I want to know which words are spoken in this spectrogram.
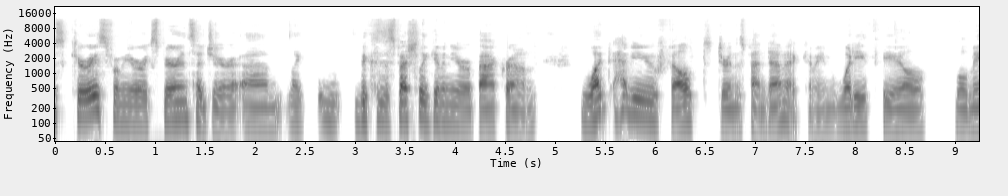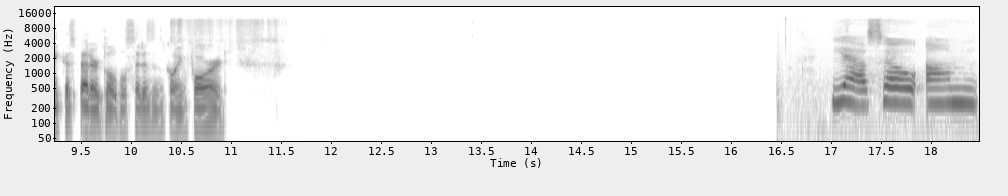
Just curious from your experience, Hajir, um, like because especially given your background, what have you felt during this pandemic? I mean, what do you feel will make us better global citizens going forward? Yeah, so um,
